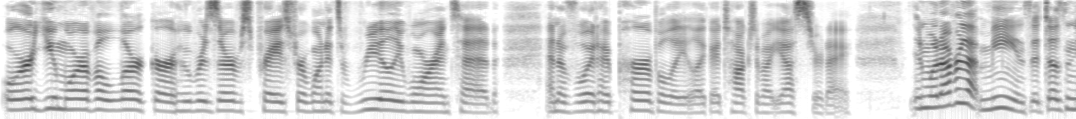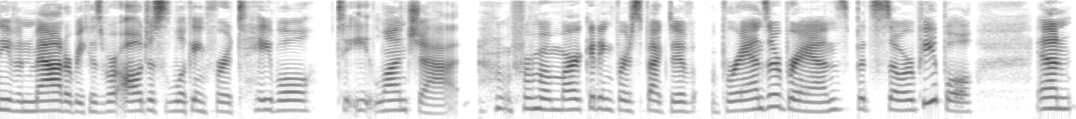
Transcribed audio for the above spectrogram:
Or are you more of a lurker who reserves praise for when it's really warranted and avoid hyperbole, like I talked about yesterday? And whatever that means, it doesn't even matter because we're all just looking for a table to eat lunch at. From a marketing perspective, brands are brands, but so are people. And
